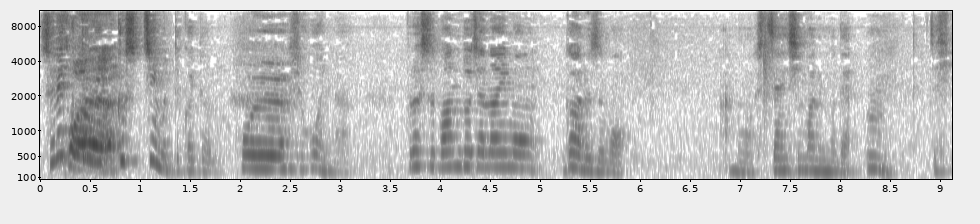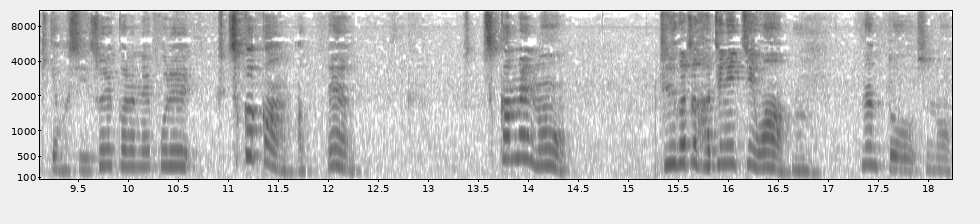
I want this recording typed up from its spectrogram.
セレクトミックスチームって書いてある。うんへえすごいねプラスバンドじゃないもんガールズもあの出演しまるのでうん。ぜひ来てほしい。それからねこれ2日間あって2日目の10月8日はうん。なんとその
